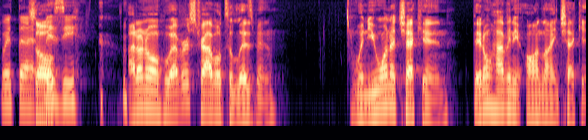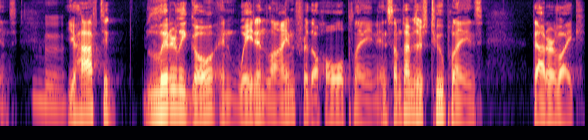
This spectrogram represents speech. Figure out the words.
with the So- busy. I don't know whoever's traveled to Lisbon. When you want to check in, they don't have any online check-ins. Mm-hmm. You have to literally go and wait in line for the whole plane. And sometimes there's two planes that are like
